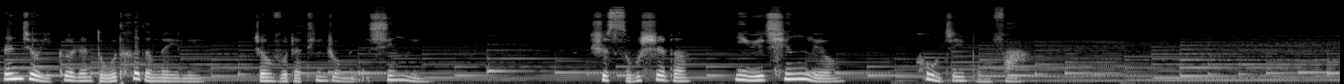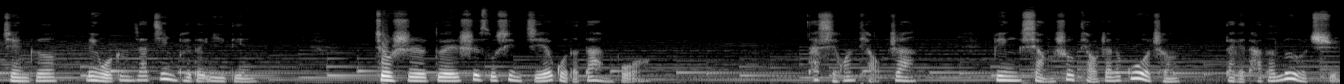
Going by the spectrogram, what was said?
仍旧以个人独特的魅力征服着听众们的心灵。是俗世的，易于清流，厚积薄发。健歌令我更加敬佩的一点，就是对世俗性结果的淡泊。他喜欢挑战，并享受挑战的过程。带给他的乐趣，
